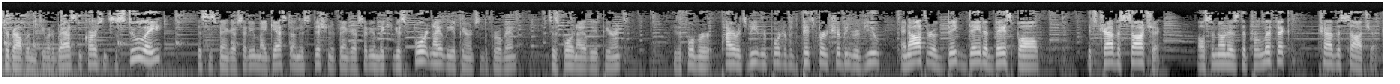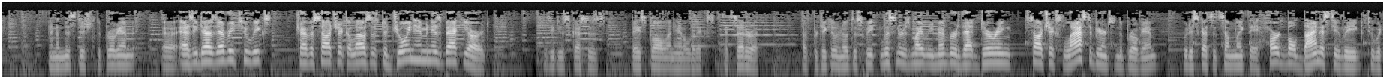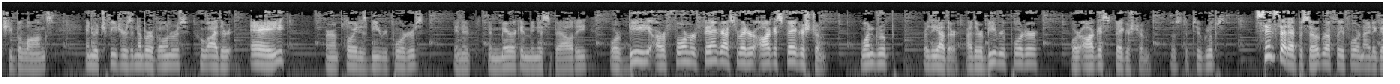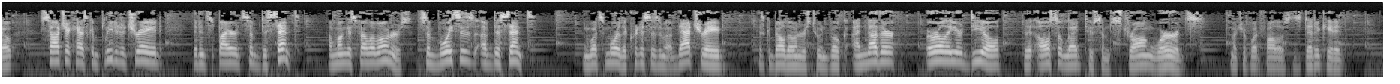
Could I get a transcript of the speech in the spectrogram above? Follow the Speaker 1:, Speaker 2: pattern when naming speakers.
Speaker 1: Sir Balbrin, Tijuana Brass, and Carson Cistulli. This is Fangraphs Audio. My guest on this edition of Fangraphs Audio, making his fortnightly appearance in the program. It's his fortnightly appearance. He's a former Pirates beat reporter for the Pittsburgh Tribune Review and author of Big Data Baseball. It's Travis Sawchik, also known as the prolific Travis Sawchik. And on this edition of the program, uh, as he does every two weeks, Travis Sawchik allows us to join him in his backyard as he discusses baseball and analytics, etc. Of particular note this week, listeners might remember that during Sawchik's last appearance in the program, we discussed at some length a hardball dynasty league to which he belongs, and which features a number of owners who either A, are employed as beat reporters in an American municipality, or B, are former Fangraphs writer August Fagerstrom. One group or the other, either a beat reporter or August Fagerstrom. Those are the two groups. Since that episode, roughly a fortnight ago, Sawchik has completed a trade that inspired some dissent among his fellow owners, some voices of dissent. And what's more, the criticism of that trade has compelled owners to invoke another earlier deal that also led to some strong words. Much of what follows is dedicated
